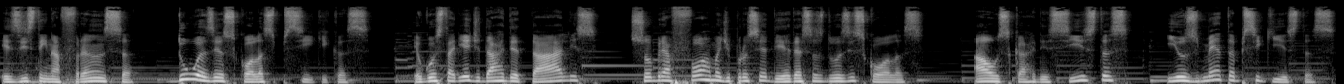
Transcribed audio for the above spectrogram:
Existem na França duas escolas psíquicas. Eu gostaria de dar detalhes sobre a forma de proceder dessas duas escolas, aos kardecistas e os metapsiquistas.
